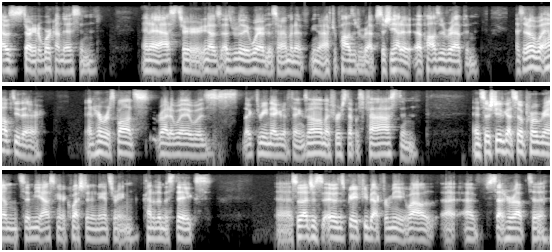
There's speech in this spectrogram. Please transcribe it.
i was starting to work on this and and i asked her you know i was, I was really aware of this. I'm gonna you know after positive reps. So she had a, a positive rep and i said oh what helped you there? And her response right away was like three negative things. Oh my first step was fast. And and so she had got so programmed to me asking her question and answering kind of the mistakes. Uh, so that just it was great feedback for me. Wow, I, have set her up to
